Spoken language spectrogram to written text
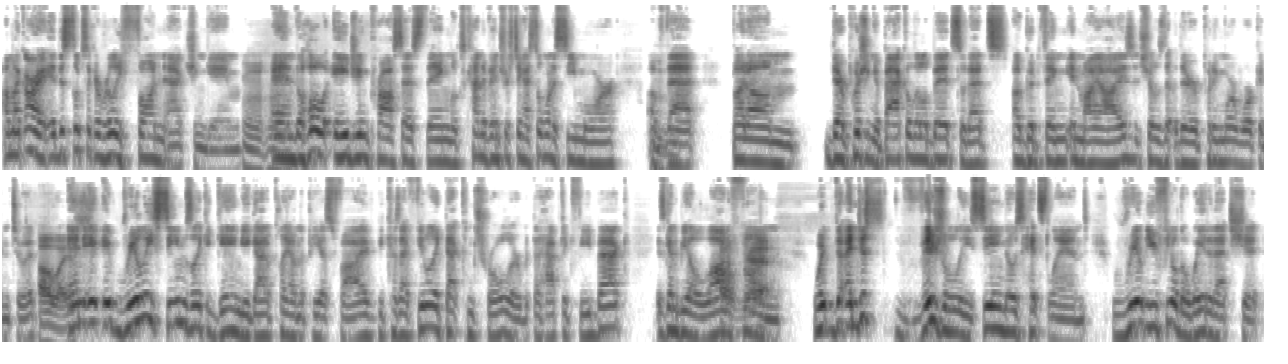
I'm like, all right, this looks like a really fun action game. Mhm. and the whole aging process thing looks kind of interesting. I still want to see more of Mhm. that, but um, they're pushing it back a little bit, so that's a good thing in my eyes. It shows that they're putting more work into it. always. And it, it really seems like a game you got to play on the PS5 because I feel like that controller with the haptic feedback is going to be a lot of Oh, yeah. fun. With and just visually seeing those hits land, really you feel the weight of that shit.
